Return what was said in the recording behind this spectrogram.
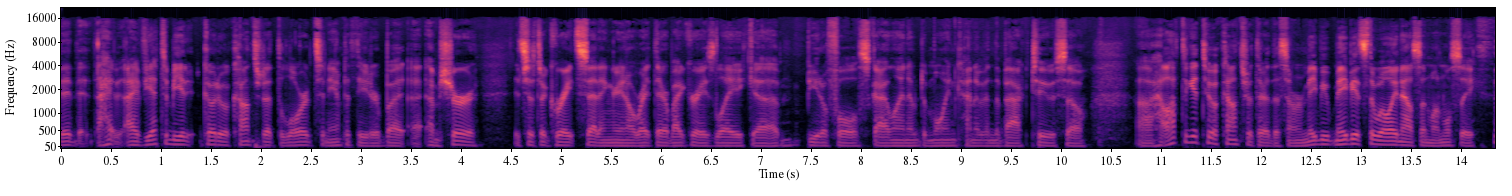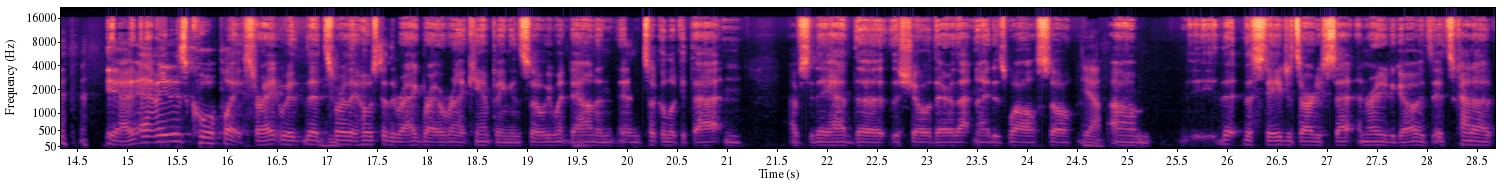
I have yet to be go to a concert at the Lauridsen Amphitheater, but I'm sure it's just a great setting. You know, right there by Gray's Lake, uh, beautiful skyline of Des Moines, kind of in the back too. So uh, I'll have to get to a concert there this summer. Maybe maybe it's the Willie Nelson one. We'll see. yeah, I mean it is a cool place, right? That's mm-hmm. where they hosted the RAGBRAI overnight camping, and so we went down and, and took a look at that, and obviously they had the the show there that night as well. So yeah, um, the the stage it's already set and ready to go. It's it's kind of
